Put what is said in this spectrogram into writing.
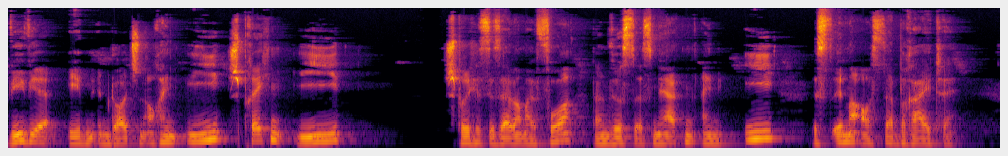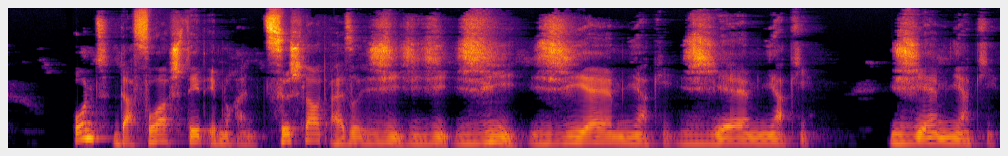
wie wir eben im Deutschen auch ein I sprechen. I. Sprich es dir selber mal vor, dann wirst du es merken. Ein I ist immer aus der Breite. Und davor steht eben noch ein Zischlaut, also ji, ji, ji, ziemniaki, ziemniaki, ziemniaki.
